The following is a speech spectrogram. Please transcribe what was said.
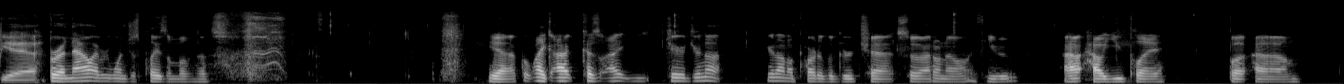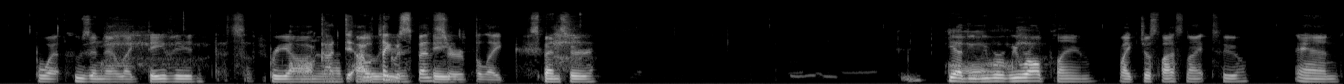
yeah. Bruh, now everyone just plays Among Us. yeah, but, like I, cause I, Jared, you're not, you're not a part of the group chat, so I don't know if you, how, how you play, but um, but what, who's in there? Like David, That's a, Brianna, oh god, da- I would play with Tyler, Spencer, Paige, but like Spencer. Yeah, dude, we were we were all playing like just last night too, and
